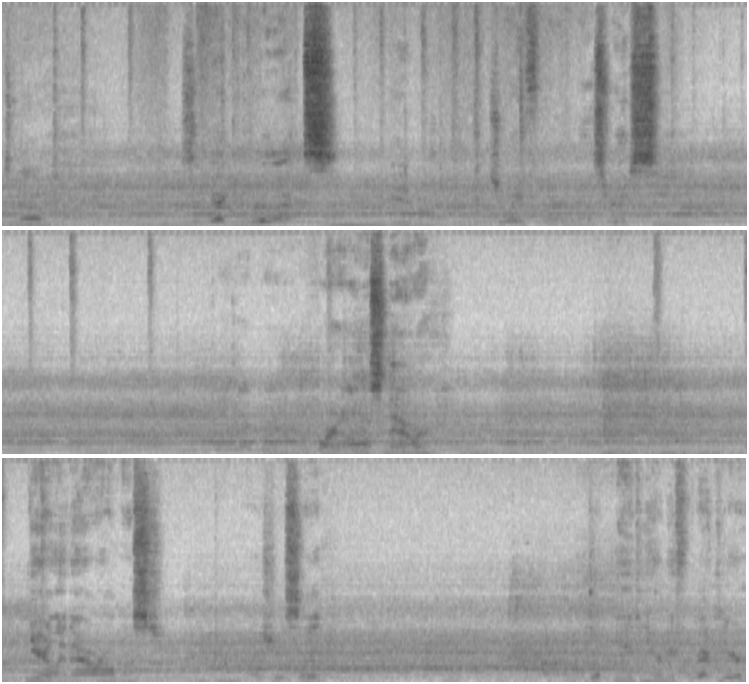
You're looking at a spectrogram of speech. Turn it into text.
Let's go. Sit back and relax. And enjoy for our last race. Recording almost an hour. Nearly an hour almost. I should say. Don't know you can hear me from back here.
